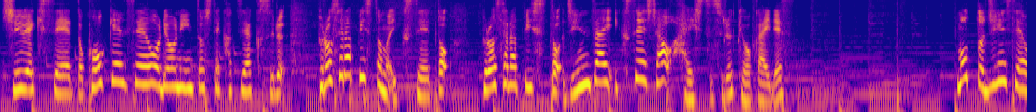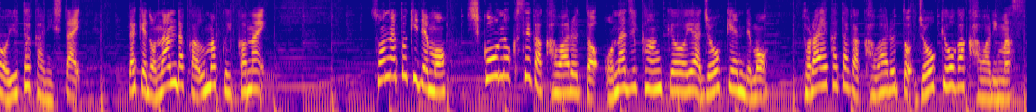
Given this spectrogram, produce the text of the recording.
収益性と貢献性を両輪として活躍するプロセラピストの育成とプロセラピスト人材育成者を輩出する協会です。もっと人生を豊かにしたい。だけどなんだかうまくいかない。そんな時でも思考の癖が変わると同じ環境や条件でも捉え方が変わると状況が変わります。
